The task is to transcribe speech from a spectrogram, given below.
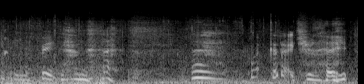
Keeping the fruit down there. It's quite good actually.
